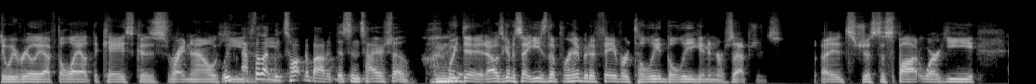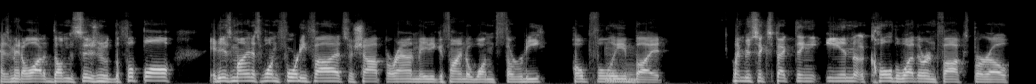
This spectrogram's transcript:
do we really have to lay out the case? Because right now We, I feel like we talked about it this entire show. we did. I was going to say he's the prohibitive favorite to lead the league in interceptions. Uh, It's just a spot where he has made a lot of dumb decisions with the football. It is minus 145, so shop around. Maybe you can find a 130, hopefully. Mhm. But I'm just expecting in a cold weather in Foxborough,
